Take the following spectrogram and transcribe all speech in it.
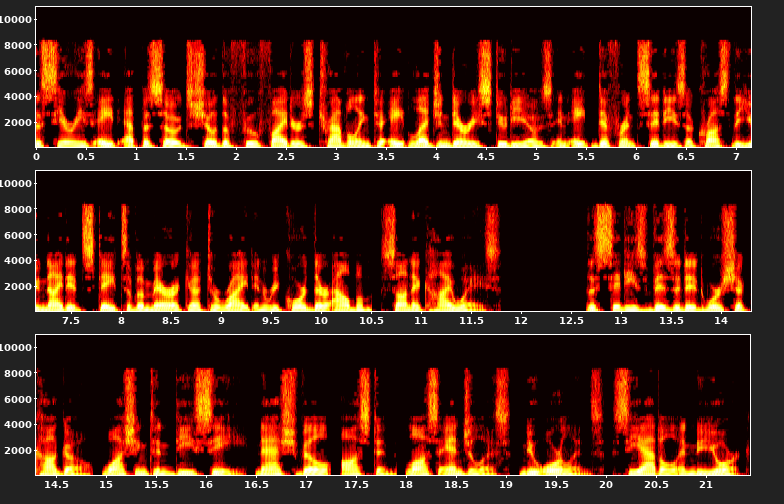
The series' eight episodes show the Foo Fighters traveling to eight legendary studios in eight different cities across the United States of America to write and record their album, Sonic Highways. The cities visited were Chicago, Washington, D.C., Nashville, Austin, Los Angeles, New Orleans, Seattle and New York.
